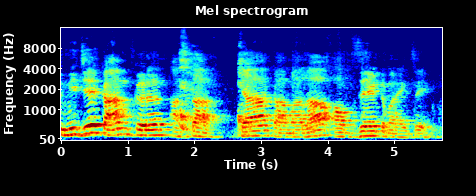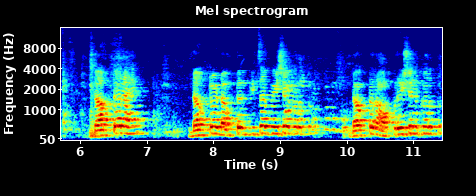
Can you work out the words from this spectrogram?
तुम्ही जे काम करत असता त्या कामाला ऑब्जेक्ट म्हणायचंय. डॉक्टर आहे. डॉक्टर डॉक्टरकीचा पेशा करतो? डॉक्टर ऑपरेशन करतो?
